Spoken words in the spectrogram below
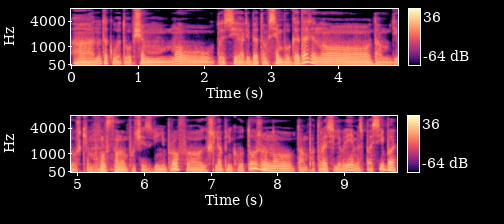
А, ну так вот, в общем, ну, то есть я ребятам всем благодарен, но там девушки в основном получается Юнипроф, а Шляпникову тоже, но там потратили время, спасибо.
